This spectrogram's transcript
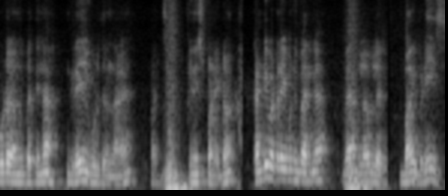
கூட வந்து பார்த்தீங்கன்னா கிரேவி கொடுத்துருந்தாங்க. வச்சு ஃபினிஷ் பண்ணிட்டோம். கண்டிப்பாக ட்ரை பண்ணி பாருங்கள் வேறு லெவலில் இருக்கு. பாய் படிஸ்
